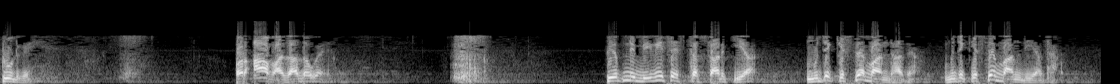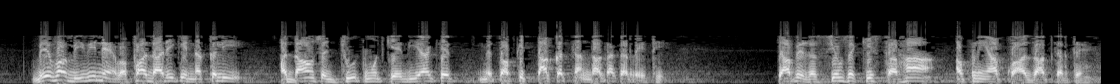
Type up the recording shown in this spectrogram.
ٹوٹ گئی۔ اور آپ آزاد ہو گئے۔ پھر اپنی بیوی سے استفسار کیا، مجھے کس نے باندھا تھا؟ مجھے کس نے باندھ دیا تھا؟ بے وفا بیوی نے وفاداری کی نقلی اداؤں سے جھوٹ موٹ کہہ دیا کہ میں تو آپ کی طاقت کا اندازہ کر رہی تھی کہ آپ رسیوں سے کس طرح اپنے آپ کو آزاد کرتے ہیں۔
